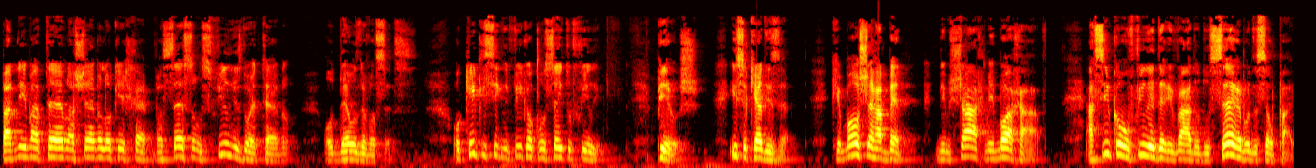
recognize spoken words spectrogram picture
Panim atem Lashem Elokechem. Vocês são os filhos do Eterno, o Deus de vocês. O que que significa o conceito filho? Pirush. Isso quer dizer que Moshe Haben, Nimshach Mimoach Haav, assim como o filho é derivado do cérebro de seu pai,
